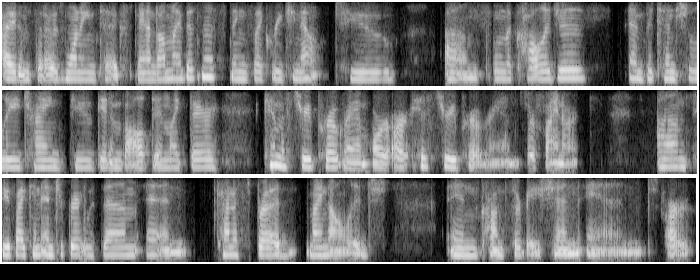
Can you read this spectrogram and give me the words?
items that I was wanting to expand on my business, things like reaching out to um, some of the colleges and potentially trying to get involved in like their chemistry program or art history programs or fine arts. Um, see if I can integrate with them and kind of spread my knowledge in conservation and art.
